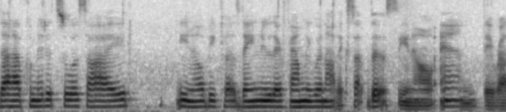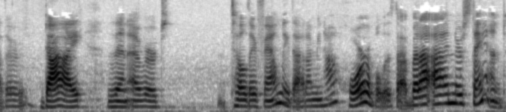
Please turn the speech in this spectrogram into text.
that have committed suicide, you know, because they knew their family would not accept this, you know, and they rather die than ever t- tell their family that. I mean, how horrible is that? But I, I understand,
